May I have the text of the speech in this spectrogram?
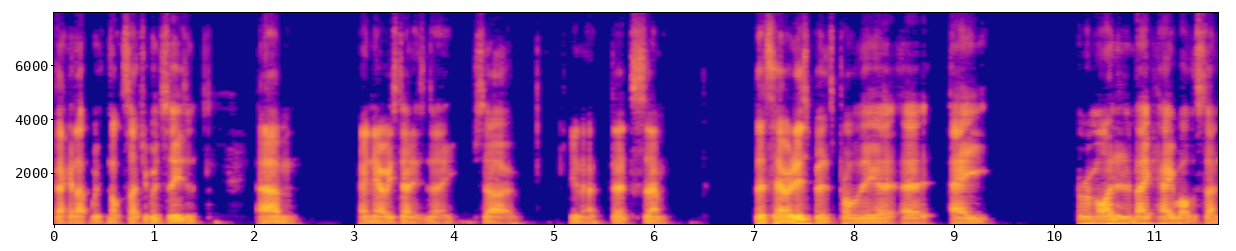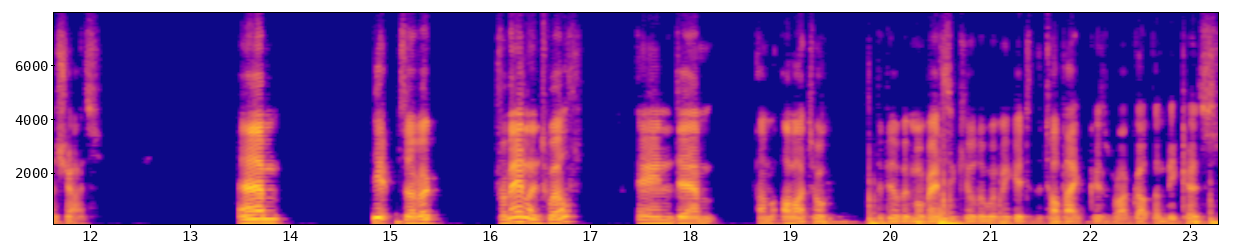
back it up with not such a good season. Um, and now he's done his knee. So, you know, that's um, that's how it is. But it's probably a a, a reminder to make hay while the sun shines. Um, yeah. So from Anlin 12th, and um, I'm, i might talk a little bit more about St Kilda when we get to the top eight because I've got them because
